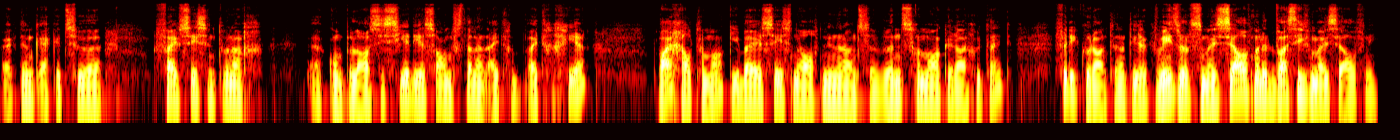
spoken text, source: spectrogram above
ek dink ek het so 526 'n kompilasie CD saamstelling uitge, uitgegee. Baie geld gemaak, hier by 'n 6.5 miljoen rand se wins gemaak uit daai goedheid vir die koerante natuurlik. Wens vir myself, maar dit was nie vir myself nie.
